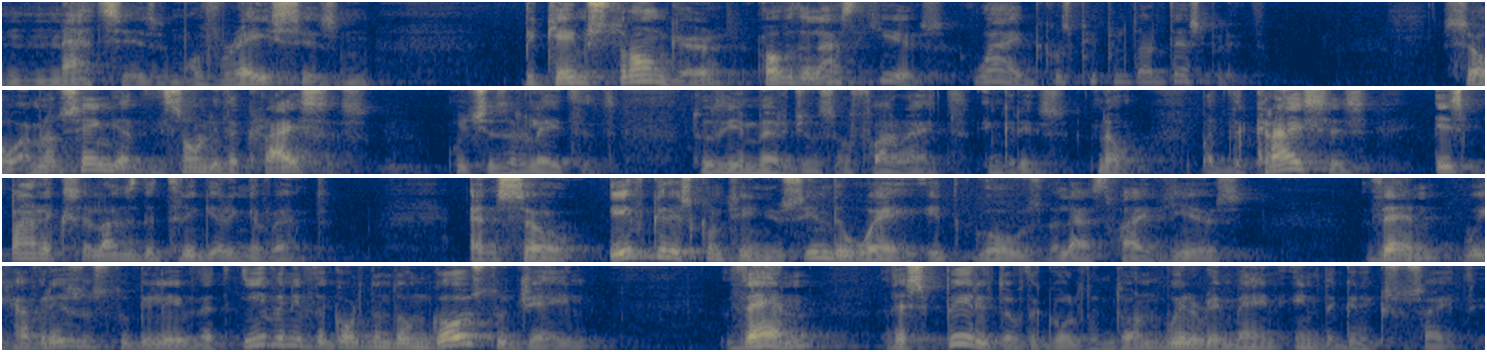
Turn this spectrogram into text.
Nazism, of racism, became stronger over the last years. Why? Because people are desperate. So I'm not saying that it's only the crisis which is related to the emergence of far right in Greece. No, but the crisis is par excellence the triggering event. And so if Greece continues in the way it goes the last five years, then we have reasons to believe that even if the Golden Dawn goes to jail, then the spirit of the Golden Dawn will remain in the Greek society.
